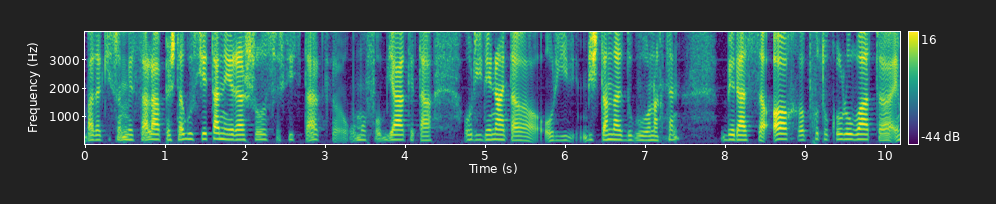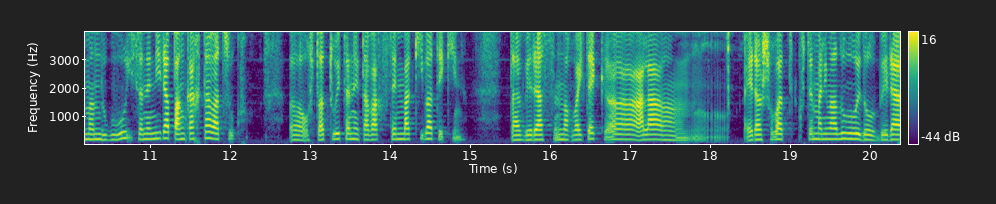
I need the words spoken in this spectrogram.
badakizuen bezala, pestaguzietan eraso, sexistak, homofobiak, eta hori dena, eta hori biztanda dugu onartzen. Beraz, hor, protokolo bat uh, eman dugu, izanen dira pankarta batzuk, uh, ostatuetan eta bar zenbaki batekin. Eta beraz, norbaitek, uh, ala, eraso bat ikusten mali madu edo bera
